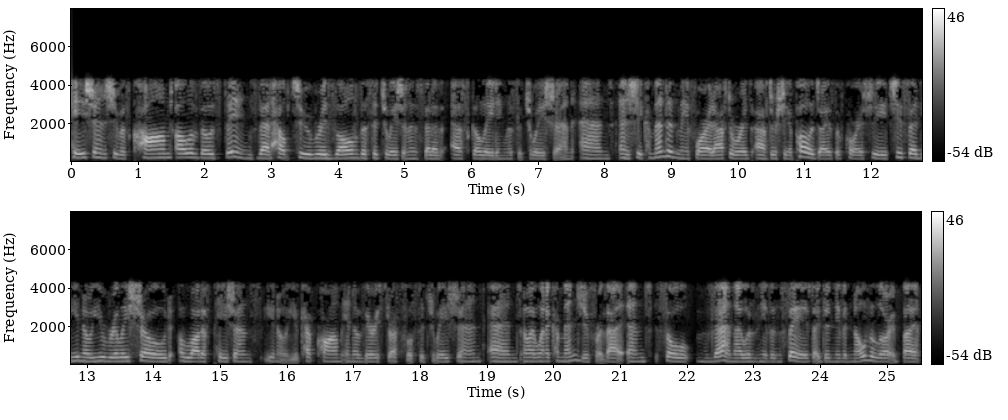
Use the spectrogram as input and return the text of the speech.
patient, she was calm, all of those things that helped to resolve resolve the situation instead of escalating the situation. And and she commended me for it afterwards after she apologized, of course. She she said, you know, you really showed a lot of patience, you know, you kept calm in a very stressful situation and you know, I want to commend you for that. And so then I wasn't even saved. I didn't even know the Lord, but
